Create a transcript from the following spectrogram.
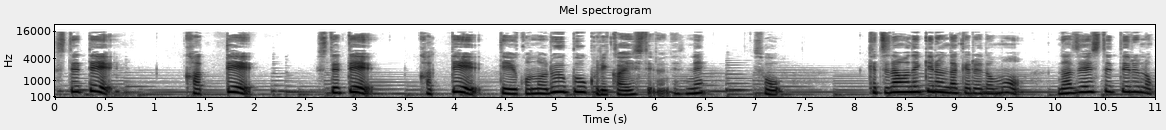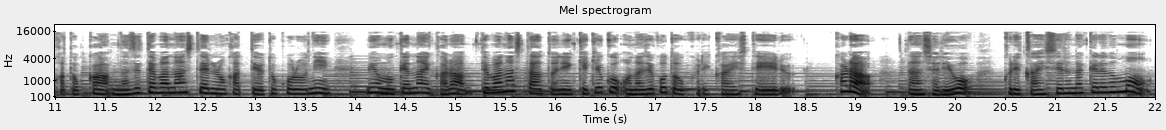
捨てて買って捨てて買ってっていうこのループを繰り返してるんですね。そう。決断はできるんだけれどもなぜ捨ててるのかとかなぜ手放してるのかっていうところに目を向けないから手放した後に結局同じことを繰り返しているから断捨離を繰り返してるんだけれども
